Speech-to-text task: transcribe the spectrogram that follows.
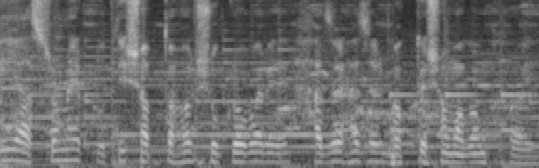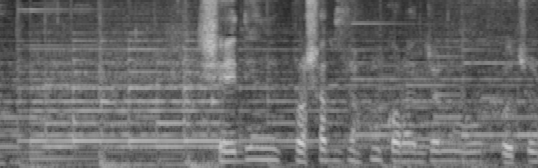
এই আশ্রমে প্রতি সপ্তাহ শুক্রবারে হাজার হাজার ভক্তের সমাগম হয়। সেই দিন প্রসাদ গ্রহণ করার জন্য প্রচুর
